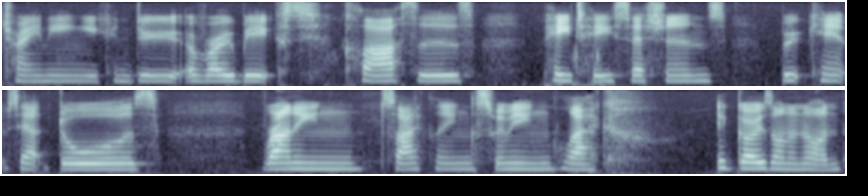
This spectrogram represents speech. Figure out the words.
training, you can do aerobics, classes, PT sessions, boot camps outdoors, running, cycling, swimming, like it goes on and on.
